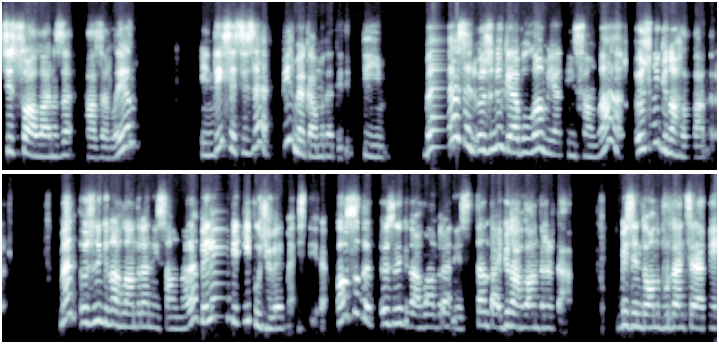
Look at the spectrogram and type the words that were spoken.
Siz suallarınızı hazırlayın. İndi isə sizə bir məqamı da dedim, deyim. Bəzən özünü qəbullamayan insanlar özünü günahlandırır. Mən özünü günahlandıran insanlara belə bir ipucu vermək istəyirəm. Onsuz da özünü günahlandıran insan da günahlandırır da. Biz indi onu buradan terapiya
